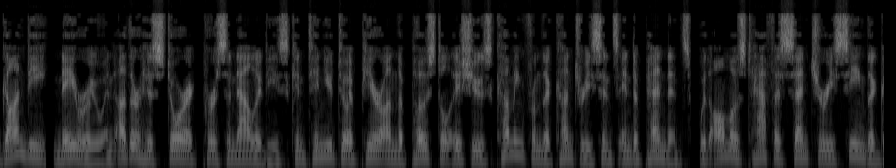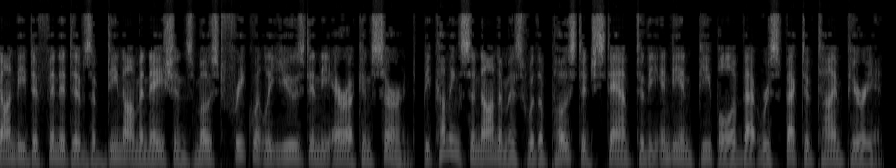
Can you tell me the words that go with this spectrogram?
Gandhi, Nehru and other historic personalities continued to appear on the postal issues coming from the country since independence, with almost half a century seeing the Gandhi definitives of denominations most frequently used in the era concerned, becoming synonymous with a postage stamp to the Indian people of that respective time period.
